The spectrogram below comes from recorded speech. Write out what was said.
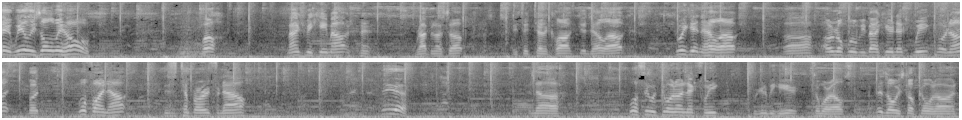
Way, wheelies all the way home. Well, management came out, wrapping us up. They said 10 o'clock, get the hell out. So we're getting the hell out. Uh, I don't know if we'll be back here next week or not, but we'll find out. This is temporary for now. See ya. And uh, we'll see what's going on next week. We're gonna be here, somewhere else. There's always stuff going on.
